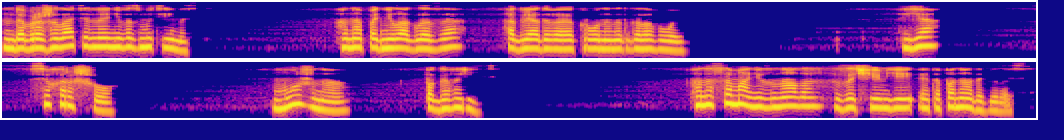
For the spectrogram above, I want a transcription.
доброжелательная невозмутимость. Она подняла глаза, оглядывая кроны над головой. «Я... Все хорошо. Можно поговорить?» Она сама не знала, зачем ей это понадобилось.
